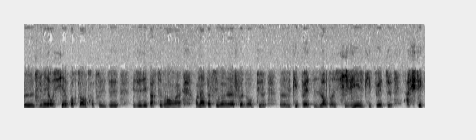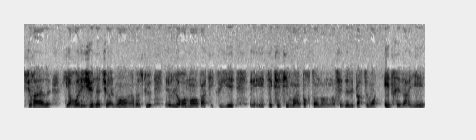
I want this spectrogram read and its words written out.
d'une manière aussi importante entre les deux, départements. Hein. On a un patrimoine à la fois donc qui peut être de l'ordre civil, qui peut être architectural, qui est religieux naturellement, hein, parce que euh, le roman particulier est excessivement important dans, ces deux départements et très varié.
